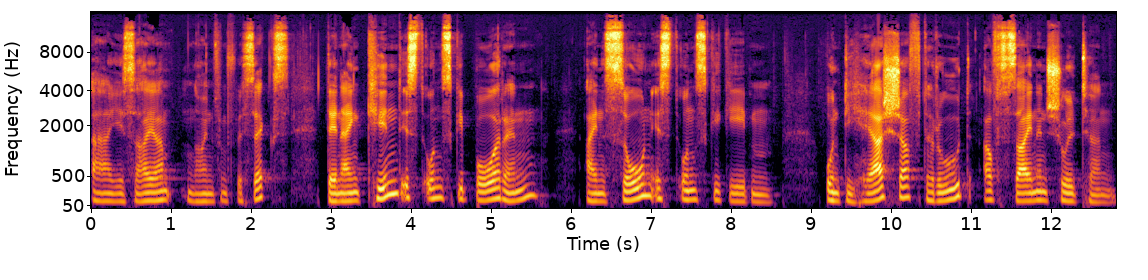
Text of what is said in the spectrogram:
Äh, Jesaja 9, 5 bis 6. Denn ein Kind ist uns geboren, ein Sohn ist uns gegeben, und die Herrschaft ruht auf seinen Schultern,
